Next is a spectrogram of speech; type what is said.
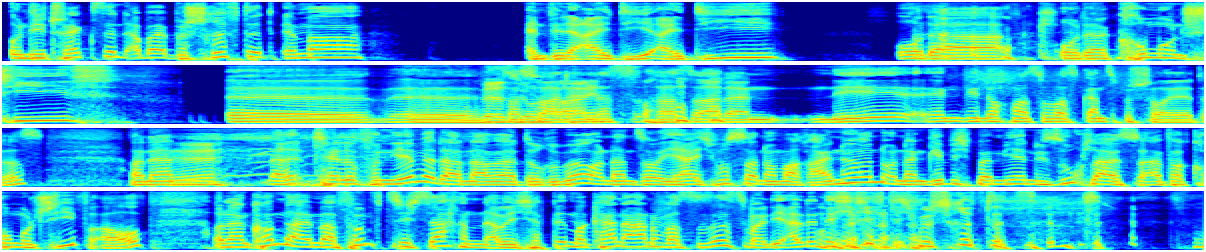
Und die Tracks sind aber beschriftet immer entweder ID, ID oder, oder krumm und schief. Äh, äh, was war denn 1. das? Was war dann? Nee, irgendwie nochmal so was ganz Bescheuertes. Und dann Äh. telefonieren wir dann aber darüber und dann so, ja, ich muss da nochmal reinhören und dann gebe ich bei mir in die Suchleiste einfach krumm und schief auf und dann kommen da immer 50 Sachen, aber ich habe immer keine Ahnung, was das ist, weil die alle nicht richtig beschriftet sind.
